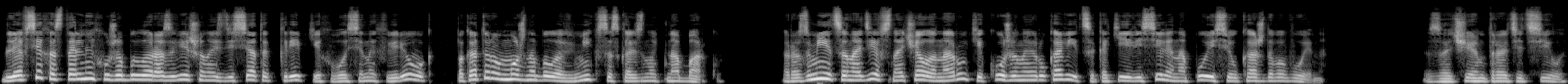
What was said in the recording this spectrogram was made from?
Для всех остальных уже было развешано с десяток крепких волосяных веревок, по которым можно было вмиг соскользнуть на барку. Разумеется, надев сначала на руки кожаные рукавицы, какие висели на поясе у каждого воина. «Зачем тратить силы?»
